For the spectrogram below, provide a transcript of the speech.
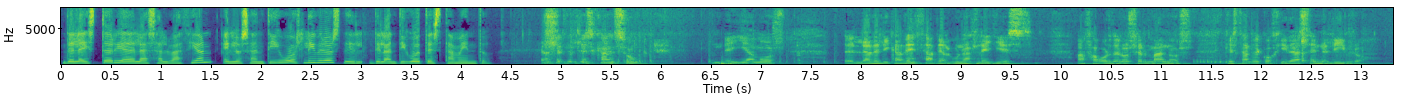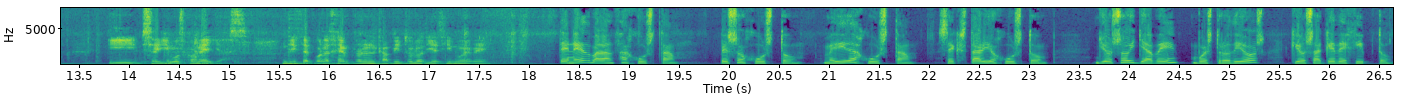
de la historia de la salvación en los antiguos libros del, del Antiguo Testamento. Antes del descanso veíamos eh, la delicadeza de algunas leyes a favor de los hermanos que están recogidas en el libro. Y seguimos con ellas. Dice, por ejemplo, en el capítulo 19. Tened balanza justa, peso justo, medida justa, sextario justo. Yo soy Yahvé, vuestro Dios, que os saqué de Egipto.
